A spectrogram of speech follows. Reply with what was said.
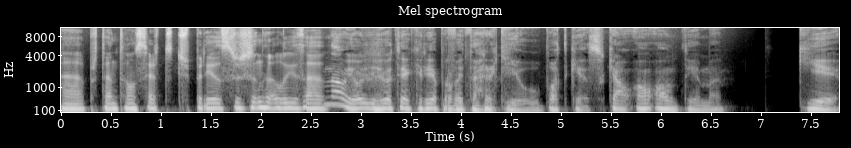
Uh, portanto, há um certo desprezo generalizado. Não, eu, eu até queria aproveitar aqui o podcast, que há, há, há um tema que é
